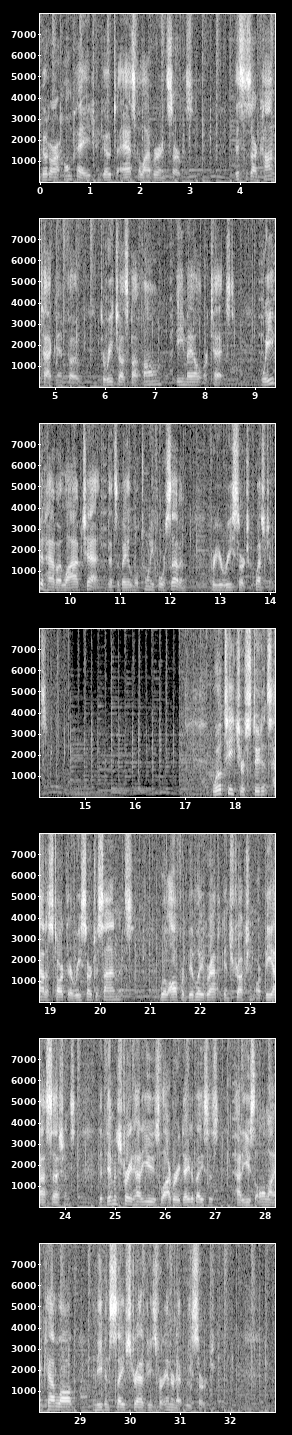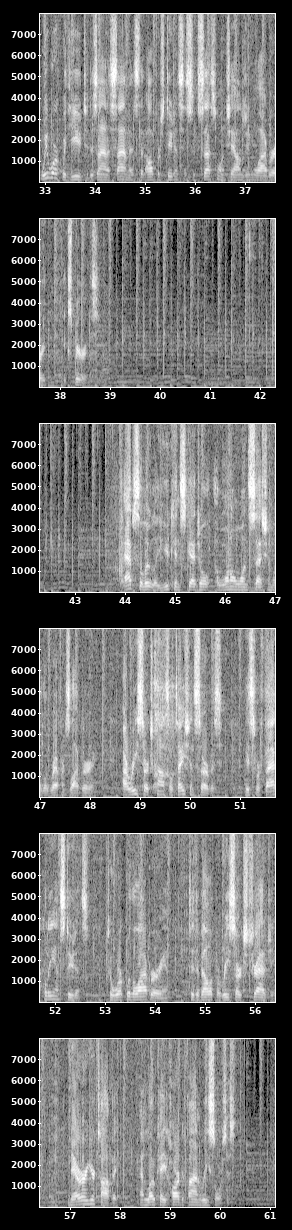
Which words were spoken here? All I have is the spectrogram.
go to our homepage and go to Ask a Librarian service. This is our contact info to reach us by phone, email, or text. We even have a live chat that's available 24-7 for your research questions. We'll teach your students how to start their research assignments. We'll offer bibliographic instruction or BI sessions that demonstrate how to use library databases, how to use the online catalog, and even safe strategies for internet research. We work with you to design assignments that offer students a successful and challenging library experience. Absolutely, you can schedule a one-on-one session with a reference librarian. Our research consultation service is for faculty and students to work with a librarian to develop a research strategy, narrow your topic, and locate hard-to-find resources.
